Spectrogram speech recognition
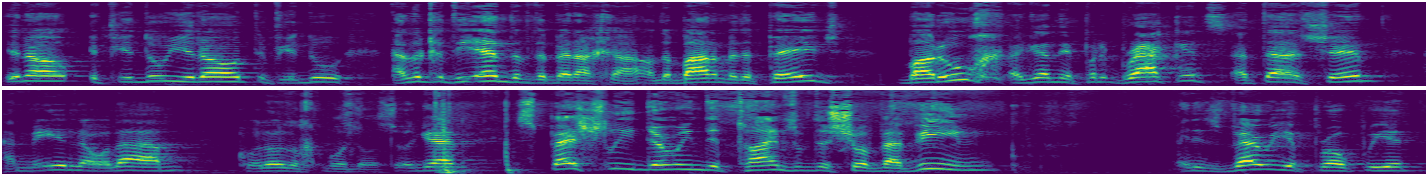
you know, if you do, you don't. If you do, and look at the end of the beracha on the bottom of the page. Baruch again, they put brackets. Ata Hashem Hameir Laolam So again, especially during the times of the Shovavim, it is very appropriate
